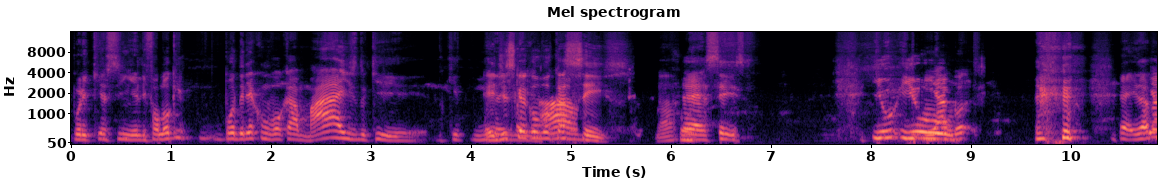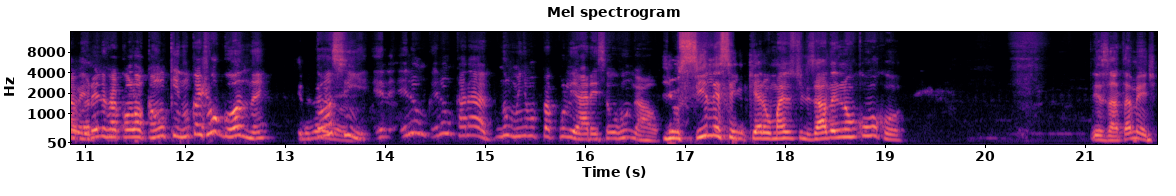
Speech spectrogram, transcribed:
Porque, assim, ele falou que poderia convocar mais do que. Que ele disse que ia convocar seis. Né? É, seis. E o. E, o... E agora... é, e agora ele vai colocar um que nunca jogou, né? Então, assim, ele, ele, é um, ele, é um, cara, no mínimo, peculiar. Esse é o Vangal. E o Silesen, que era o mais utilizado, ele não convocou. Exatamente.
